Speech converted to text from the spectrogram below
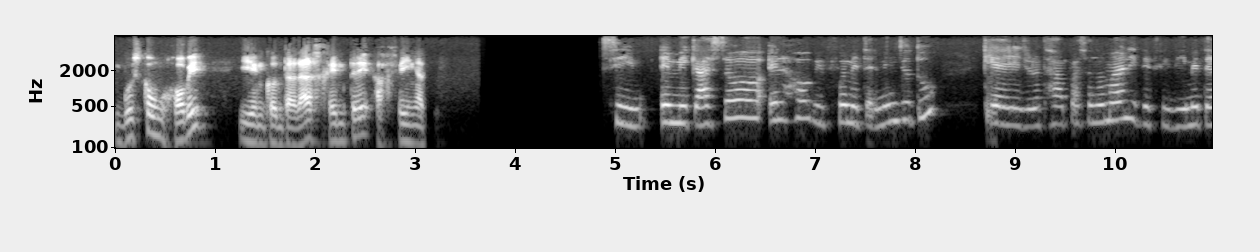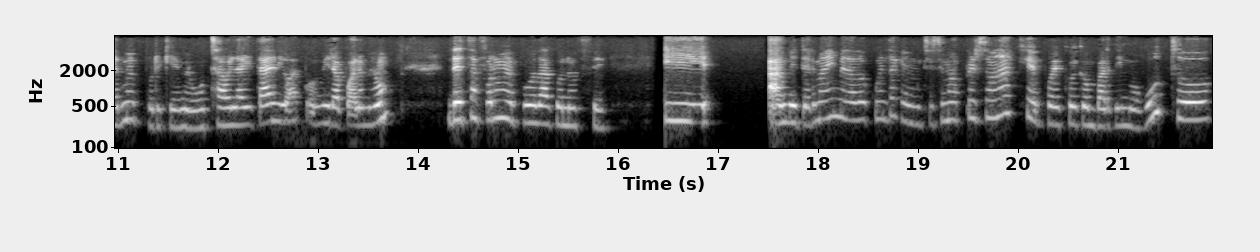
busca un hobby y encontrarás gente afín a ti. Sí, en mi caso el hobby fue meterme en YouTube, que yo lo estaba pasando mal y decidí meterme porque me gusta hablar y tal, y digo, pues mira, pues a lo mejor de esta forma me puedo dar a conocer. Y al meterme ahí me he dado cuenta que hay muchísimas personas que pues que compartimos gustos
